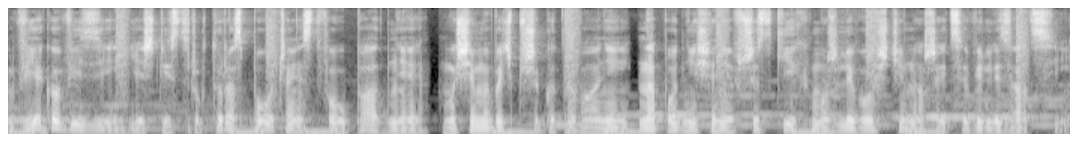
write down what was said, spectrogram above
W jego wizji, jeśli struktura społeczeństwa upadnie, musimy być przygotowani na podniesienie wszystkich możliwości naszej cywilizacji.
